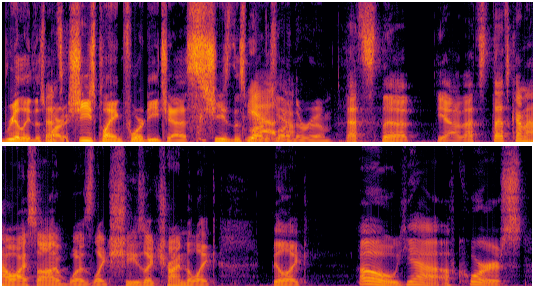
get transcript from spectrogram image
really the smartest she's playing 4D chess she's the smartest Yeah. one in the room that's the yeah that's that's kind of how i saw it was like she's like trying to like be like oh yeah of course it's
